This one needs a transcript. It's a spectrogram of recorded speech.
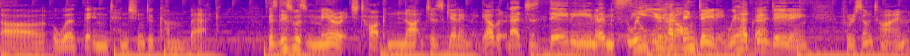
uh, with the intention to come back. Because this was marriage talk, not just getting together. Not just dating. Let me see we, we had no. been dating. We had Okay. been dating for some time.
